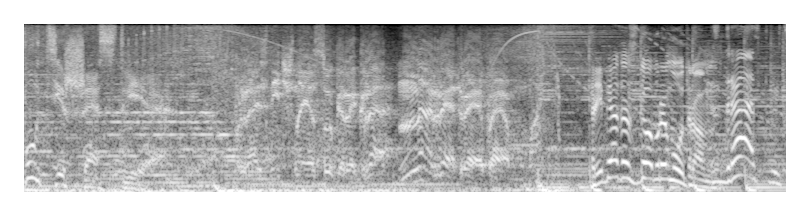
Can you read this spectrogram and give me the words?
путешествие. Праздничная супер-игра на Ретро-ФМ. Ребята, с добрым утром! Здравствуйте!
